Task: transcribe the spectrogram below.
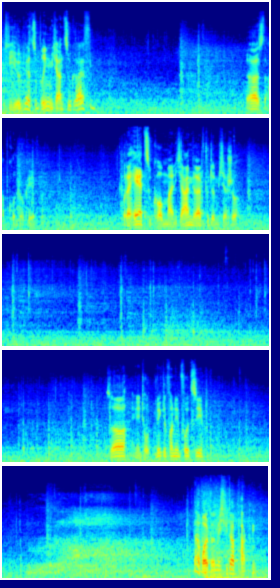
Muss ich irgendwer zu bringen, mich anzugreifen? Da ist ein Abgrund, okay. Oder herzukommen, meine ich. Angreifen tut er mich ja schon. So, in den toten Winkel von dem Fuzzi. Da wollte er mich wieder packen.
